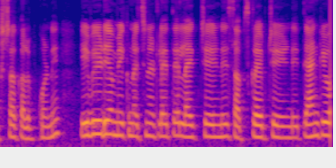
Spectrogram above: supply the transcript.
ఎక్స్ట్రా కలుపుకోండి. ఈ వీడియో మీకు నచ్చినట్లయితే లైక్ చేయండి సబ్స్క్రైబ్ చేయండి. థ్యాంక్ యూ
